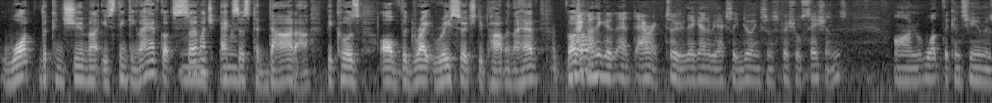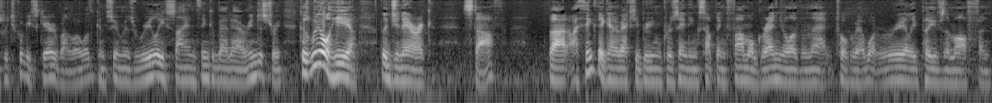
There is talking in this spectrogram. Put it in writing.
what the consumer is thinking. They have got so mm, much mm. access to data because of the great research department they have. Guys, In fact, I think at, at AREC too, they're going to be actually doing some special sessions on what the consumers, which could be scary by the way, what the consumers really say and think about our industry. Because we all hear the generic stuff, but I think they're going to actually be presenting something far more granular than that. Talk about what really peeves them off, and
